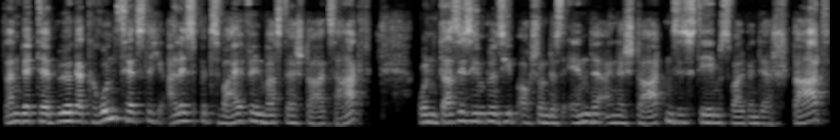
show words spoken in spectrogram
dann wird der Bürger grundsätzlich alles bezweifeln, was der Staat sagt. Und das ist im Prinzip auch schon das Ende eines Staatensystems, weil wenn der Staat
